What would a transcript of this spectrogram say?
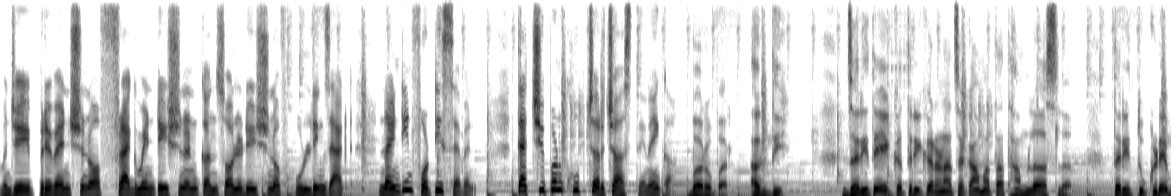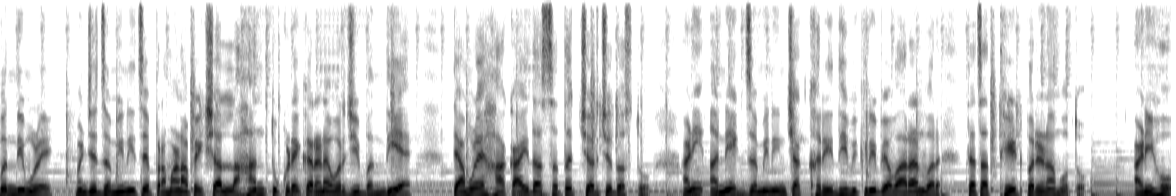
म्हणजे prevention of fragmentation and consolidation of holdings act nineteen forty seven त्याची पण खूप चर्चा असते नाही का? बरोबर अगदी. जरी ते एकत्रीकरणाचं काम आता थांबलं असलं तरी तुकडेबंदीमुळे म्हणजे जमिनीचे प्रमाणापेक्षा लहान तुकडे करण्यावर जी बंदी आहे त्यामुळे हा कायदा सतत चर्चेत असतो आणि अनेक जमिनींच्या खरेदी विक्री व्यवहारांवर त्याचा थेट परिणाम होतो. आणि हो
